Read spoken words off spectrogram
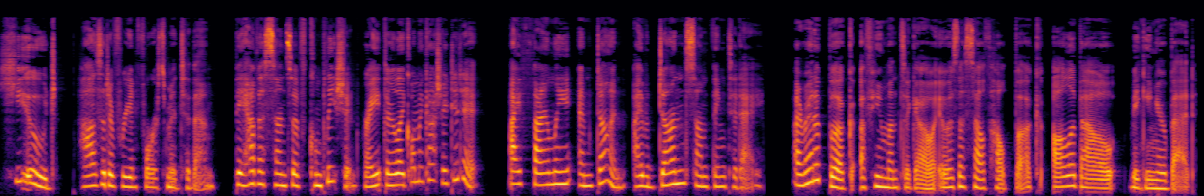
huge positive reinforcement to them. They have a sense of completion, right? They're like, oh my gosh, I did it. I finally am done. I've done something today. I read a book a few months ago. It was a self help book all about making your bed.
